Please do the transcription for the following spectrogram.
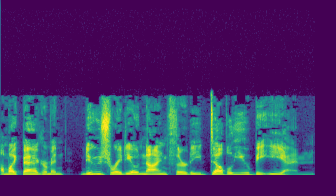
I'm Mike Baggerman, News Radio 930 WBEN.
